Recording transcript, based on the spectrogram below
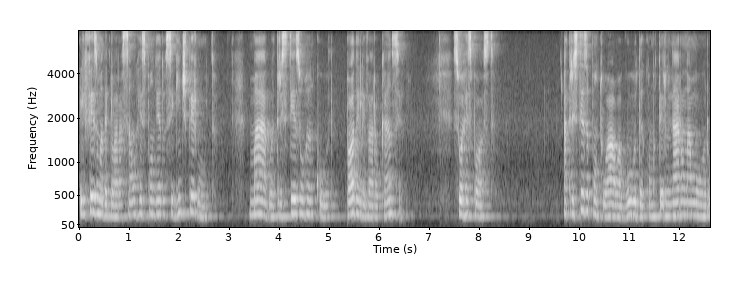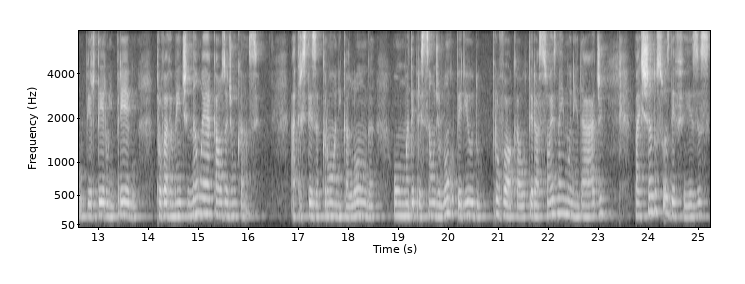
Ele fez uma declaração respondendo a seguinte pergunta: Mágoa, tristeza ou rancor podem levar ao câncer? Sua resposta: a tristeza pontual, aguda, como terminar um namoro ou perder um emprego, provavelmente não é a causa de um câncer. A tristeza crônica, longa ou uma depressão de longo período provoca alterações na imunidade, baixando suas defesas,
